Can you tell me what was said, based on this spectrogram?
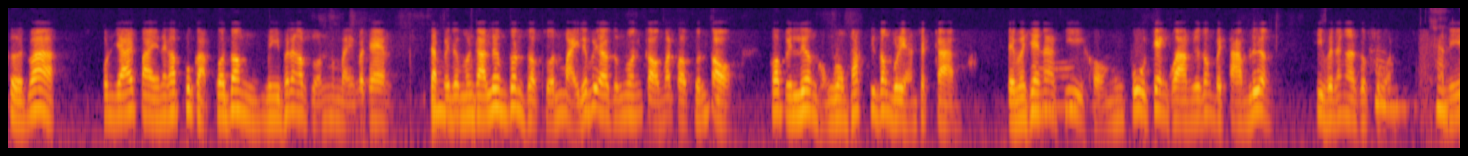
เกิดว่าคนย้ายไปนะครับ ผู้กับก็ต้องมีพนักงานสอบสวนใหม่มาแทนจะไปดำเนินการเริ่มต้นสอบสวนใหม่หรือไปเอาสำนวนเก่ามาสอบสวนต่อ ก็เป็นเรื่องของโรงพักที่ต้องบริหารจัดการ แต่ไม่ใช่หน้าที่ของผู้แจ้งความจะต้องไปตามเรื่องที่พนักงานสอบสวนค่ะอันนี้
